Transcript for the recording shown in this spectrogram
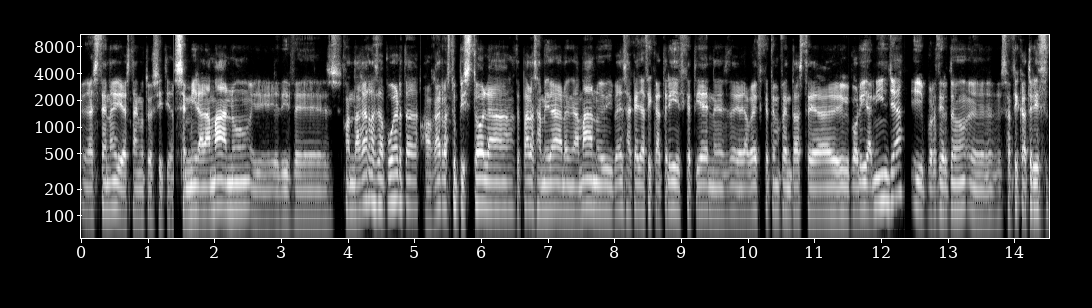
la escena y ya está en otro sitio. Se mira la mano y dices, cuando agarras la puerta, agarras tu pistola, te paras a mirar en la mano y ves aquella cicatriz que tienes de la vez que te enfrentaste al gorila ninja. Y por cierto, eh, esa cicatriz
